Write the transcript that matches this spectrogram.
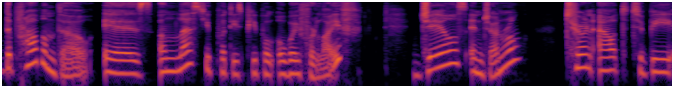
The problem, though, is unless you put these people away for life, jails in general turn out to be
